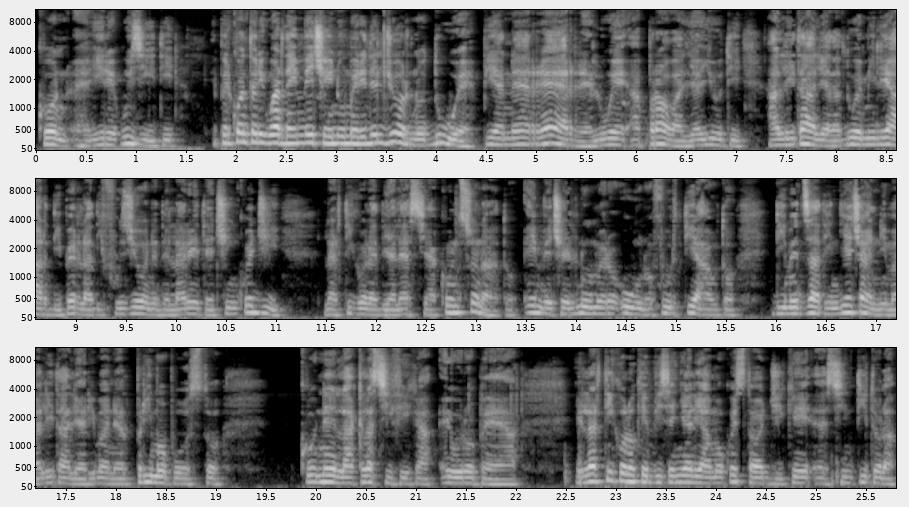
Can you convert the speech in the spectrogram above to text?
con eh, i requisiti e per quanto riguarda invece i numeri del giorno, 2 PNRR, l'UE approva gli aiuti all'Italia da 2 miliardi per la diffusione della rete 5G, l'articolo è di Alessia Consonato, e invece il numero 1 furti auto dimezzati in 10 anni, ma l'Italia rimane al primo posto nella classifica europea. E l'articolo che vi segnaliamo quest'oggi che eh, si intitola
